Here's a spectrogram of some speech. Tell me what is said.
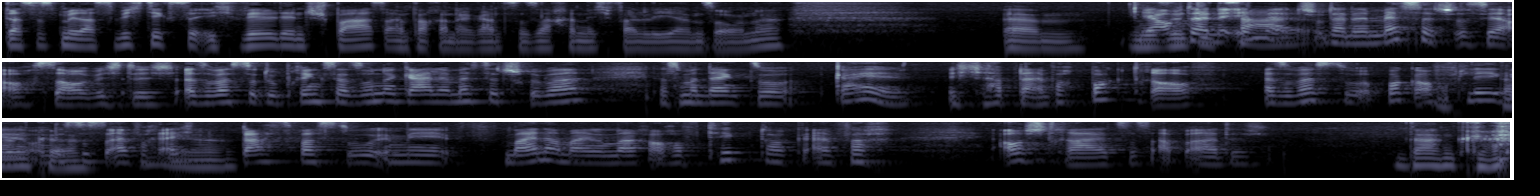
das ist mir das Wichtigste, ich will den Spaß einfach an der ganzen Sache nicht verlieren, so, ne. Ähm, Ja, auch deine Image und deine Message ist ja auch sau wichtig. Also weißt du, du bringst ja so eine geile Message rüber, dass man denkt so, geil, ich habe da einfach Bock drauf. Also weißt du, Bock auf Pflege. Danke. Und das ist einfach echt Ja. das, was du irgendwie meiner Meinung nach auch auf TikTok einfach ausstrahlst. Das ist abartig. Danke.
